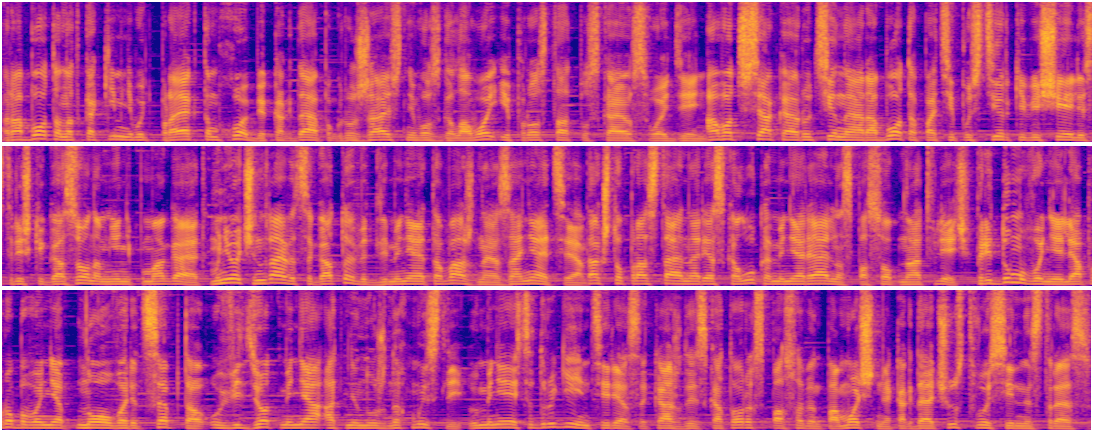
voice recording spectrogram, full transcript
Работа над каким-нибудь проектом хобби, когда я погружаюсь в него с головой и просто отпускаю свой день. А вот всякая рутинная работа по типу стирки вещей или стрижки газона мне не помогает. Мне очень нравится готовить, для меня это важное занятие. Так что простая нарезка лука меня реально способна отвлечь. Придумывание или опробование нового рецепта уведет меня от ненужных мыслей. У меня есть и другие интересы, каждый из которых способен помочь мне, когда я чувствую сильный стресс.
